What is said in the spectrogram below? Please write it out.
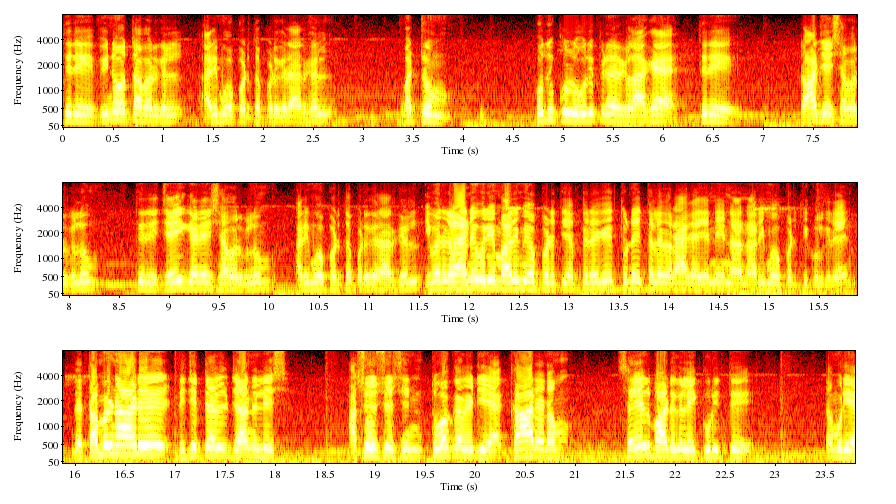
திரு வினோத் அவர்கள் அறிமுகப்படுத்தப்படுகிறார்கள். மற்றும் பொதுக்குழு உறுப்பினர்களாக திரு ராஜேஷ் அவர்களும் திரு ஜெய் கணேஷ் அவர்களும் அறிமுகப்படுத்தப்படுகிறார்கள். இவர்கள் அனைவரையும் அறிமுகப்படுத்திய பிறகு துணைத் தலைவராக என்னை நான் அறிமுகப்படுத்திக் கொள்கிறேன். இந்த தமிழ்நாடு டிஜிட்டல் ஜேர்னலிஸ்ட் அசோசியேஷன் துவங்க வேண்டிய காரணம் செயல்பாடுகளை குறித்து நம்முடைய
